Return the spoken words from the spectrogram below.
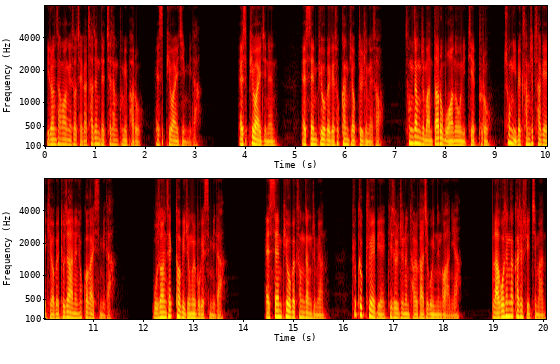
이런 상황에서 제가 찾은 대체 상품이 바로 SPYG입니다. SPYG는 S&P 500에 속한 기업들 중에서 성장주만 따로 모아놓은 ETF로 총 234개의 기업에 투자하는 효과가 있습니다. 우선 섹터 비중을 보겠습니다. S&P 500 성장주면 QQQ에 비해 기술주는 덜 가지고 있는 거 아니야? 라고 생각하실 수 있지만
